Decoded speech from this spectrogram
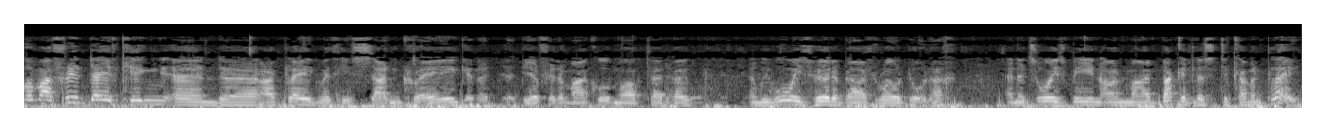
Well, my friend Dave King and uh, I played with his son Craig and a, a dear friend of mine called Mark Tudhope, and we've always heard about Royal Dornoch, and it's always been on my bucket list to come and play.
